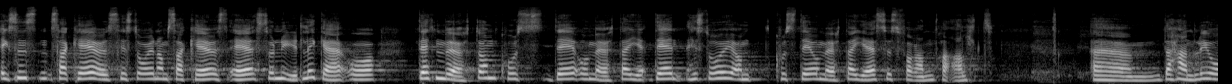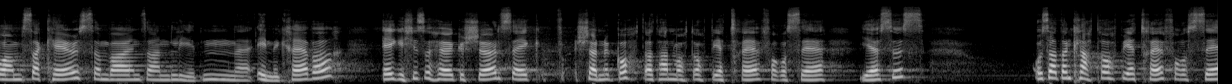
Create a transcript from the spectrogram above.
Jeg synes Historien om Sakkeus er så nydelig. og Det er, det, møte, det er en historie om hvordan det å møte Jesus forandrer alt. Um, det handler jo om Sakkeus, som var en sånn liten eh, innekrever. Jeg er ikke så høy sjøl, så jeg skjønner godt at han måtte opp i et tre for å se Jesus. Og så hadde han klatra opp i et tre for å se.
